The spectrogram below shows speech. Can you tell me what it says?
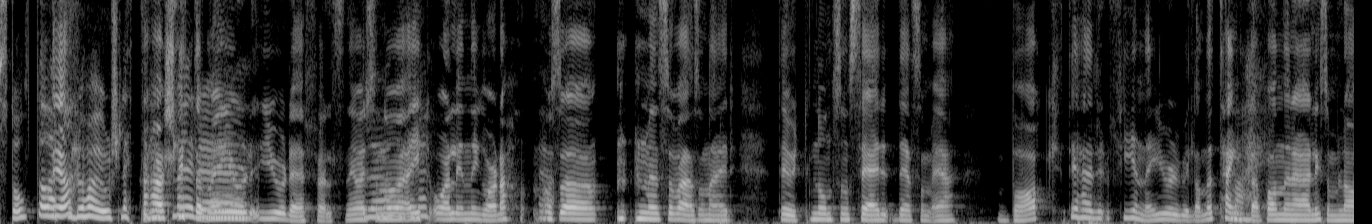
stolt av deg, Ja. for du har jo slettet Jeg har litt med eh, jul, julefølelsen i år, så nå jeg gikk all in i går, da. Ja. Så, men så var jeg sånn her Det er jo ikke noen som ser det som er bak de her fine julebildene. Det tenkte jeg på når jeg liksom la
